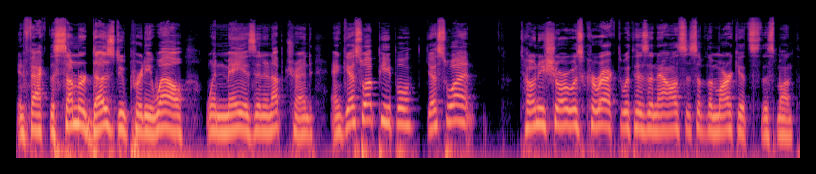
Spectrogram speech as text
in fact the summer does do pretty well when May is in an uptrend. And guess what, people? Guess what? Tony Shore was correct with his analysis of the markets this month.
